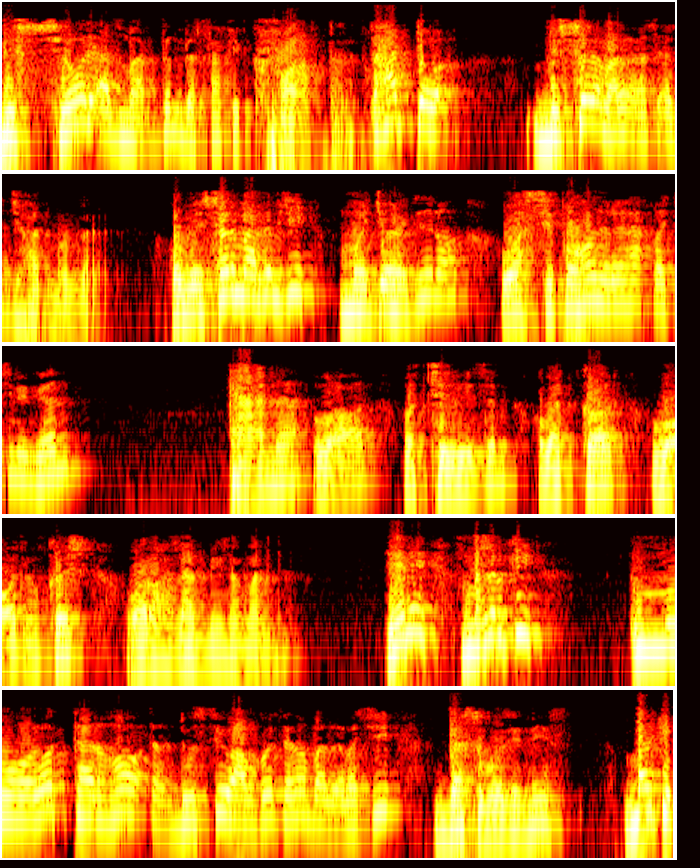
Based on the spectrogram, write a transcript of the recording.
بسیاری از مردم در صف کفار رفتند حتی بسیار مردم از جهاد ماندن و بسیار مردم چی؟ مجاهدین را و سپاهان را حق را چی میگن تعنه و آر و تروریزم و بدکار و آدمکش و راهزن می نامند یعنی مطلب که موالات تنها دوستی و همکاری تنها بچی دست بازی نیست. بلکه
